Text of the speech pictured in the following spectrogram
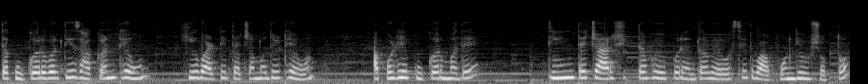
त्या कुकरवरती झाकण ठेवून ही वाटी त्याच्यामध्ये ठेवून आपण हे कुकरमध्ये तीन ते चार शिट्ट्या होईपर्यंत व्यवस्थित वाफवून घेऊ शकतो.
